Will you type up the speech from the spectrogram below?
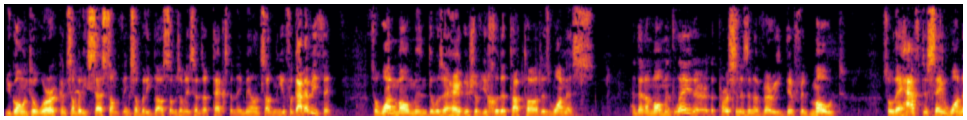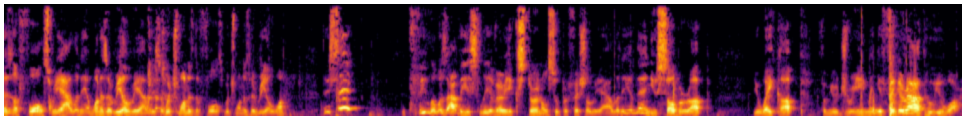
You go into work and somebody says something, somebody does something, somebody sends a text and email, and suddenly you forgot everything. So one moment there was a hergish of yichuda tata, there's oneness. And then a moment later, the person is in a very different mode. So they have to say one is a false reality and one is a real reality. So which one is the false, which one is the real one? They say the tefillah was obviously a very external, superficial reality, and then you sober up, you wake up from your dream, and you figure out who you are.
